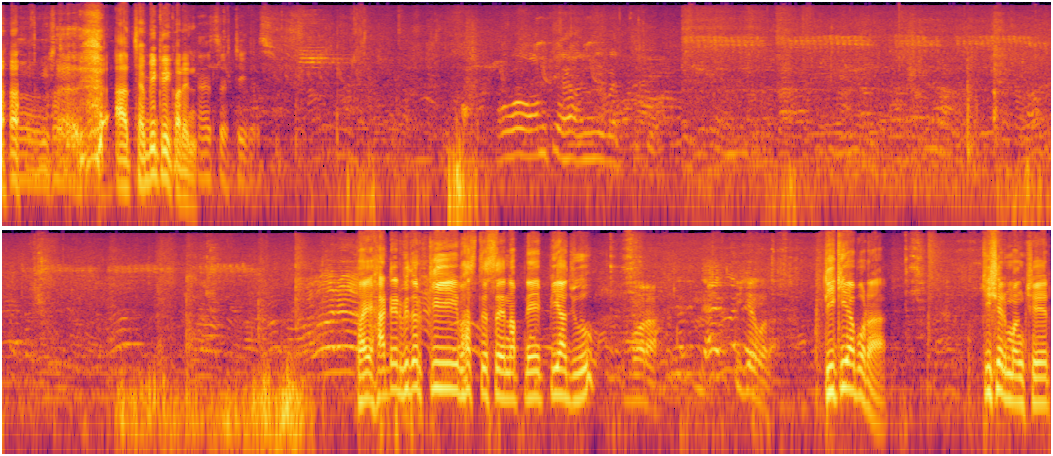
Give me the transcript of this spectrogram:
আচ্ছা বিক্রি করেন। আচ্ছা ঠিক আছে। ভাই হাটের ভিতর কি ভাজতেছেন আপনি? পিয়াজু? বড়া। টিকে বড়া। টিকিয়া বড়া। কিসের মাংসের?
